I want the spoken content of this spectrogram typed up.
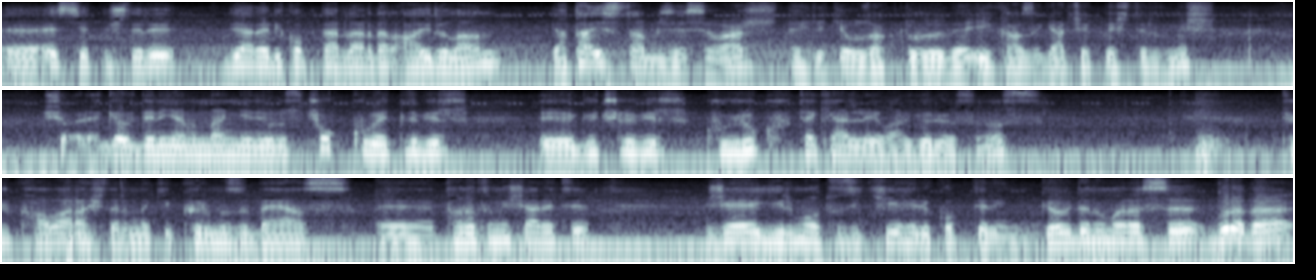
e, S-70'leri diğer helikopterlerden ayrılan yatay stabilizesi var. Tehlike uzak durduğu da ikazı gerçekleştirilmiş. Şöyle gövdenin yanından geliyoruz. Çok kuvvetli bir, e, güçlü bir kuyruk tekerleği var görüyorsunuz. Türk hava araçlarındaki kırmızı beyaz e, tanıtım işareti. J2032 helikopterin gövde numarası. Burada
